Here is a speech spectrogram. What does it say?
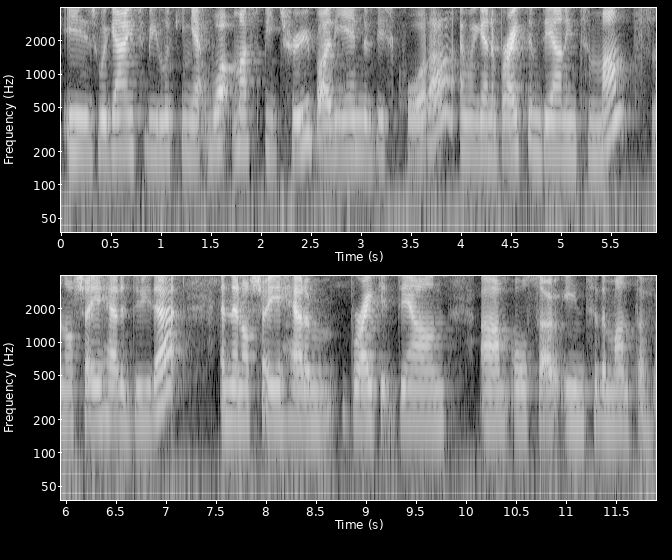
is we're going to be looking at what must be true by the end of this quarter and we're going to break them down into months and I'll show you how to do that and then I'll show you how to break it down um, also into the month of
